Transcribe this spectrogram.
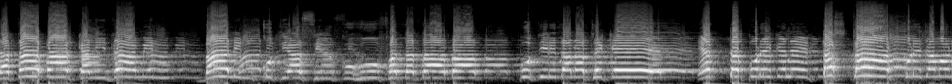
তাতাবা কানিদামিন বালিন কুতিয়া সিলকুহু ফাতাতাবা। পুতির দানা থেকে একটা পড়ে গেলে টাস টাস করে যেমন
